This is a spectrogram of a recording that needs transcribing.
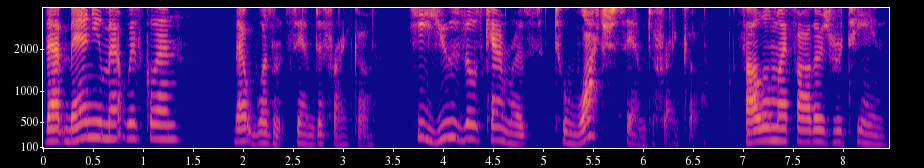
That man you met with, Glen, that wasn't Sam DeFranco. He used those cameras to watch Sam DeFranco, follow my father's routine,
